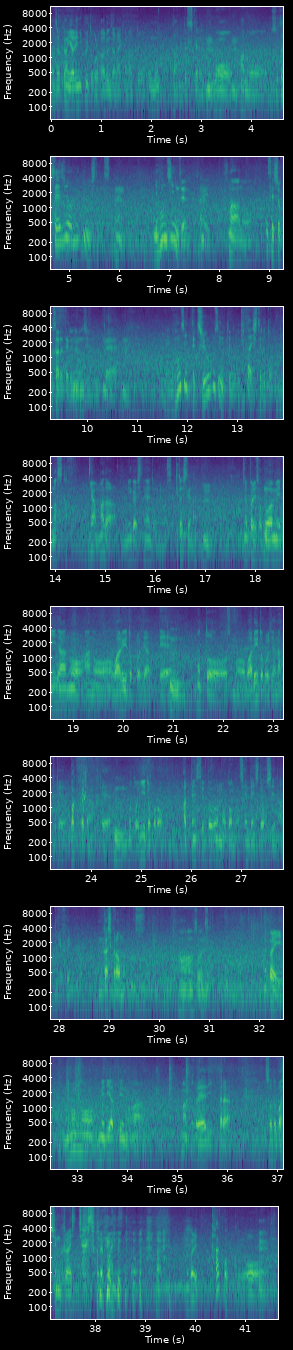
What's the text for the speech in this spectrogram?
若干やりにくいところがあるんじゃないかなと思ったんですけれども、あのそういった政治を抜きにしてですね、日本人全体、まあ、あの接触されている日本人を見て、日本人って中国人っていうのを理解してると思いますか？いやまだ理解してないと思いますよ。理解してない、うん、やっぱりそこはメディアの,、あの悪いところであって、うん、もっとその悪いところじゃなくてばっかじゃなくて、うん、もっといいところ発展しているところもどんどん宣伝してほしいなっていうふうに昔から思ってます。ああそうですか、やっぱり日本のメディアっていうのはまあこれ言ったら相当バッシング食らいちゃいそうで怖いんですけど、はい、やっぱり他国を、ええ。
